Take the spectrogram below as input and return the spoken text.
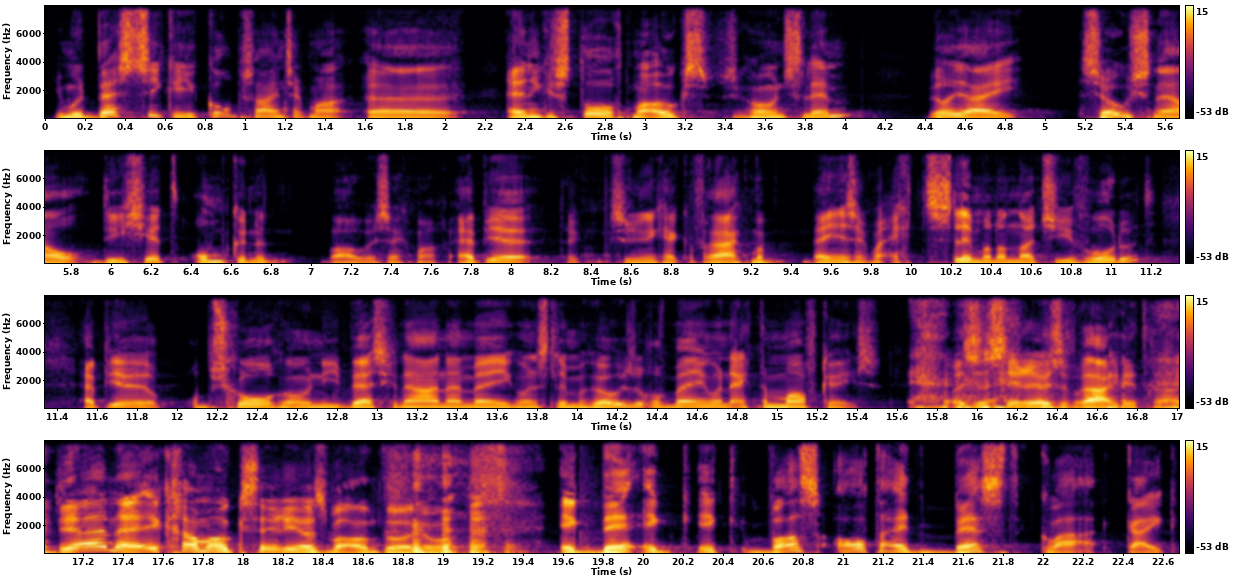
Je moet best ziek in je kop zijn, zeg maar. eh, en gestoord, maar ook gewoon slim. Wil jij zo snel die shit om kunnen bouwen, zeg maar? Heb je, ik zie een gekke vraag, maar ben je zeg maar echt slimmer dan dat je je voordoet? Heb je op school gewoon niet best gedaan en ben je gewoon een slimme gozer? Of ben je gewoon echt een mafkees? Dat is een serieuze vraag dit trouwens. Ja, nee, ik ga hem ook serieus beantwoorden. hoor. ik, denk, ik, ik was altijd best qua... Kijk,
